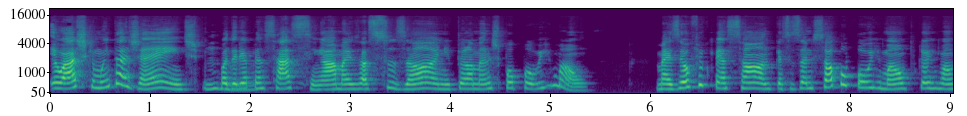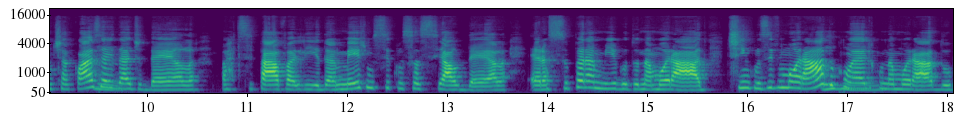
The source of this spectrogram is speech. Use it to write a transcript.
eu acho que muita gente Uhum. poderia pensar assim: ah, mas a Suzane pelo menos poupou o irmão. Mas eu fico pensando que a Suzane só poupou o irmão porque o irmão tinha quase a Hum. idade dela, participava ali do mesmo ciclo social dela, era super amigo do namorado, tinha inclusive morado com Uhum. ela e com o namorado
